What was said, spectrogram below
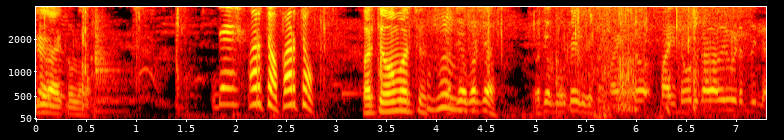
ഇതായിട്ടുള്ള പറിച്ചോ പറിച്ചോ. പറിച്ചു പോകാൻ പറിച്ചു. വിടത്തില്ല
